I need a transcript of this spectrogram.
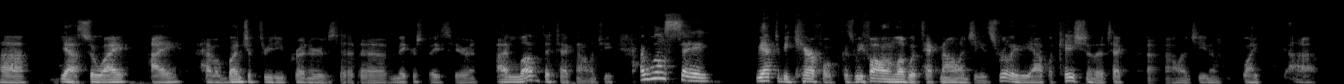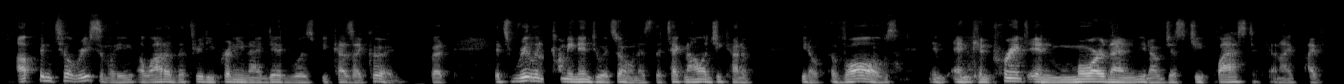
uh, yeah so i i have a bunch of 3d printers at a makerspace here and i love the technology i will say we have to be careful because we fall in love with technology it's really the application of the technology you know like uh, up until recently, a lot of the 3D printing I did was because I could, but it's really coming into its own as the technology kind of, you know, evolves and, and can print in more than, you know, just cheap plastic. And I've, I've,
